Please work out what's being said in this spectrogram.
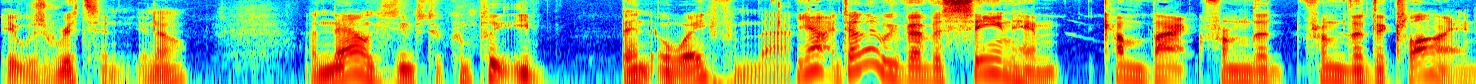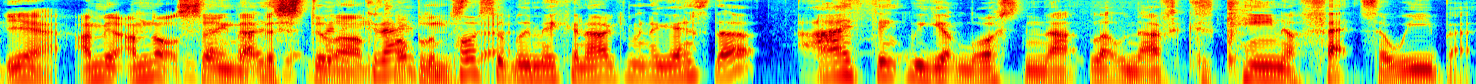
it was written, you know? And now he seems to have completely bent away from that. Yeah, I don't think we've ever seen him come back from the from the decline. Yeah, I mean, I'm not saying that there still but aren't can problems I possibly make an argument against that? I think we get lost in that little narrative because kind of fits a wee bit.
